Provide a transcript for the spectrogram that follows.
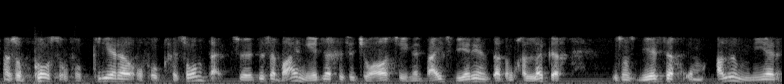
as op kos of op klere of op gesondheid. So dit is 'n baie netelige situasie en dit wys weer eens dat ongelukkig is ons besig om al hoe meer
